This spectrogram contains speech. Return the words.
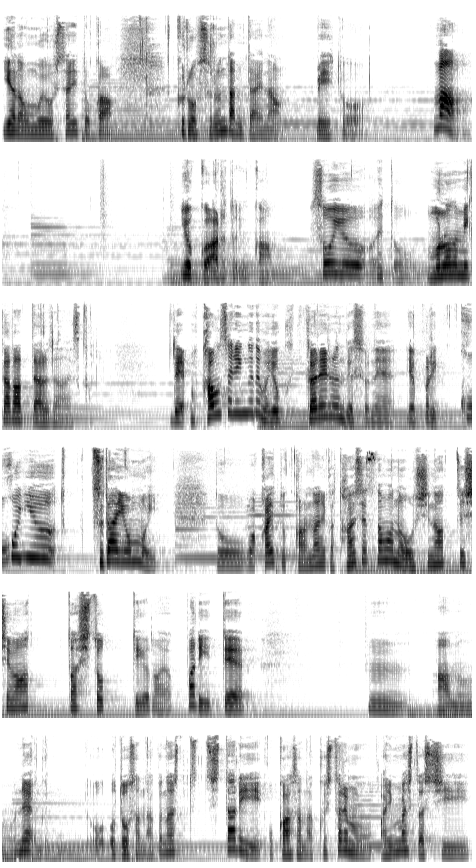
嫌な思いをしたりとか、苦労するんだみたいな、えっと、まあ、よくあるというか、そういう、えっと、ものの見方ってあるじゃないですか。で、カウンセリングでもよく聞かれるんですよね。やっぱりこういう辛い思い、と若い時から何か大切なものを失ってしまった人っていうのはやっぱりいて、うん、あのねお、父さん亡くなしたり、お母さん亡くしたりもありましたし、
